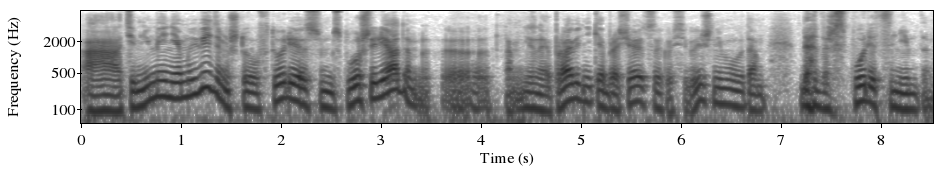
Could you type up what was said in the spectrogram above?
А тем не менее мы видим, что в Торе сплошь и рядом, э, там, не знаю, праведники обращаются ко Всевышнему, там, да, даже спорят с ним. Там,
